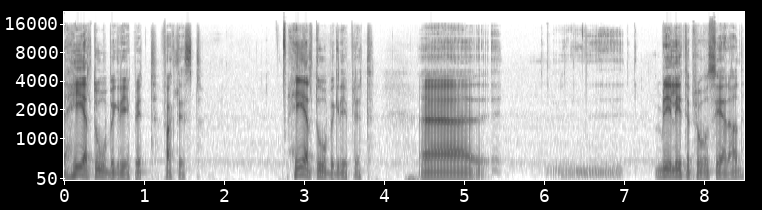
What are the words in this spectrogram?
helt obegripligt faktiskt. Helt obegripligt. Eh, blir lite provocerad.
